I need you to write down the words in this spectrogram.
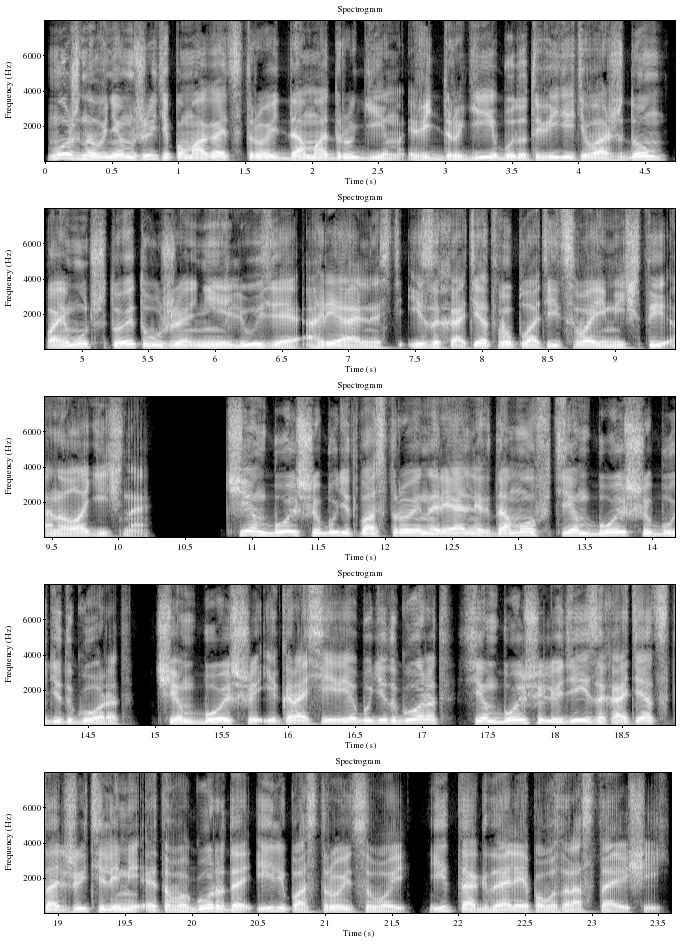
Можно в нем жить и помогать строить дома другим, ведь другие будут видеть ваш дом, поймут, что это уже не иллюзия, а реальность, и захотят воплотить свои мечты аналогично. Чем больше будет построено реальных домов, тем больше будет город. Чем больше и красивее будет город, тем больше людей захотят стать жителями этого города или построить свой, и так далее по возрастающей.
